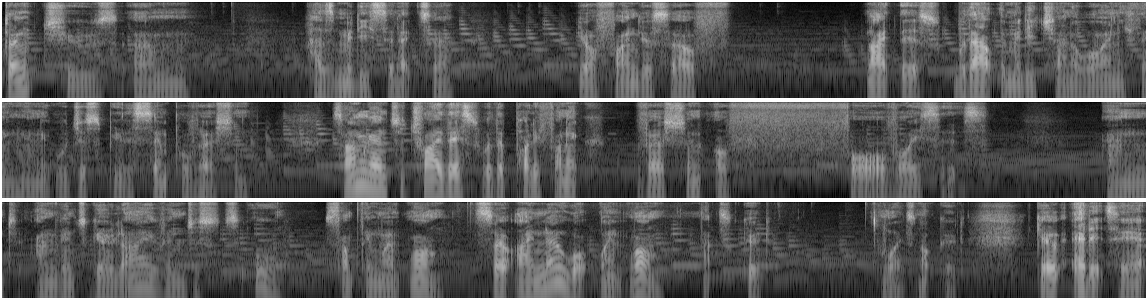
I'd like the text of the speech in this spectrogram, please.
don't choose um, has MIDI selector, you'll find yourself like this without the MIDI channel or anything and it will just be the simple version. So I'm going to try this with a polyphonic version of four voices and I'm going to go live and just, oh, something went wrong. So I know what went wrong. That's good. Well, it's not good. Go edit here.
